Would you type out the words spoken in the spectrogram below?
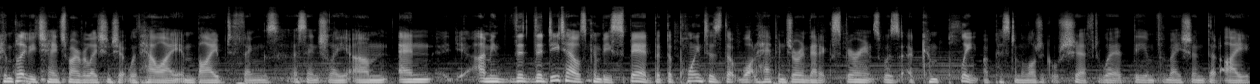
completely changed my relationship with how I imbibed things, essentially. Um, and I mean, the, the details can be spared, but the point is that what happened during that experience was a complete epistemological shift where the information that I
